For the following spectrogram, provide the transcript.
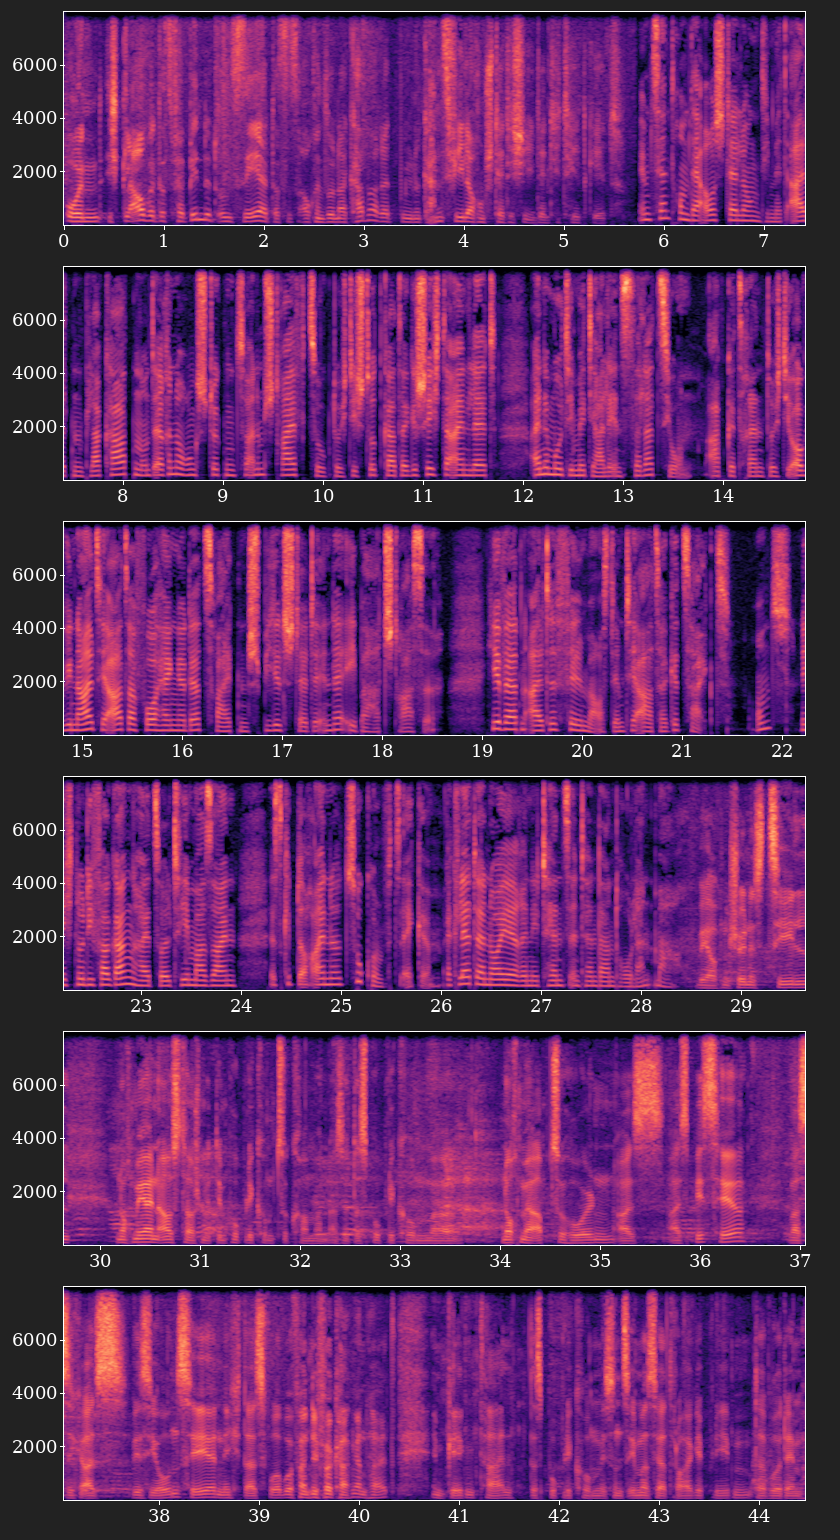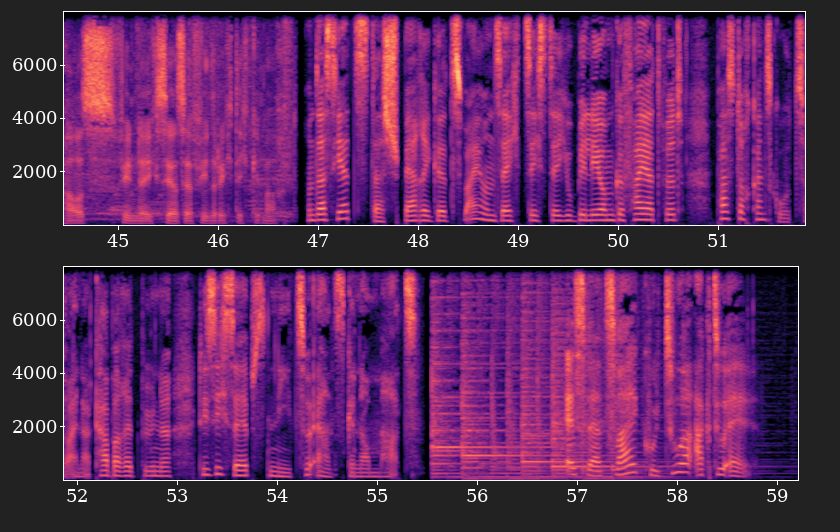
und ich glaube, das verbindet uns sehr, dass es auch in so einer Kabarettbühne ganz viel auch um städtische Identität geht. Im Zentrum der Ausstellung, die mit alten Plakaten und Erinnerungsstücken zu einem Streifzug durch die Stuttgarter Geschichte einlädt, eine multimediale Installation, abgetrennt durch die Originaltheatervorhänge der zweiten Spielstätte in der Eberhardstraße. Hier werden alte Filme aus dem Theater gezeigt. Und nicht nur die Vergangenheit soll Thema sein, es gibt auch eine Zukunftsecke, erklärt der neue Renitenzintendant Roland Mahr. Wäre auch ein schönes Ziel, noch mehr in Austausch mit dem Publikum zu kommen, also das Publikum äh, noch mehr abzuholen als, als bisher, was ich als Vision sehe, nicht als Vorwurf an die Vergangenheit. Im Gegenteil, das Publikum ist uns immer sehr treu geblieben. Da wurde im Haus, finde ich, sehr, sehr viel richtig gemacht. Und dass jetzt das sperrige 62. Jubiläum gefeiert wird, passt doch ganz gut zu einer Kabarettbühne, die sich selbst nie zu ernst genommen hat. SWR 2 Kultur aktuell.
